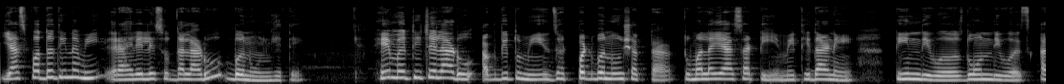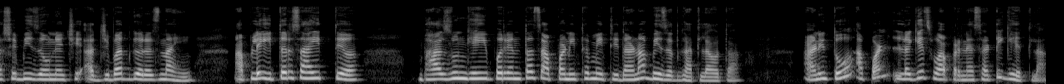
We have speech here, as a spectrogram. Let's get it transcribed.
याच पद्धतीनं मी राहिलेले सुद्धा लाडू बनवून घेते. हे मेथीचे लाडू अगदी तुम्ही झटपट बनवू शकता. तुम्हाला यासाठी मेथी दाणे तीन दिवस दोन दिवस असे भिजवण्याची अजिबात गरज नाही. आपले इतर साहित्य भाजून घेईपर्यंतच आपण इथं मेथीदाणा भिजत घातला होता आणि तो आपण लगेच वापरण्यासाठी घेतला.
